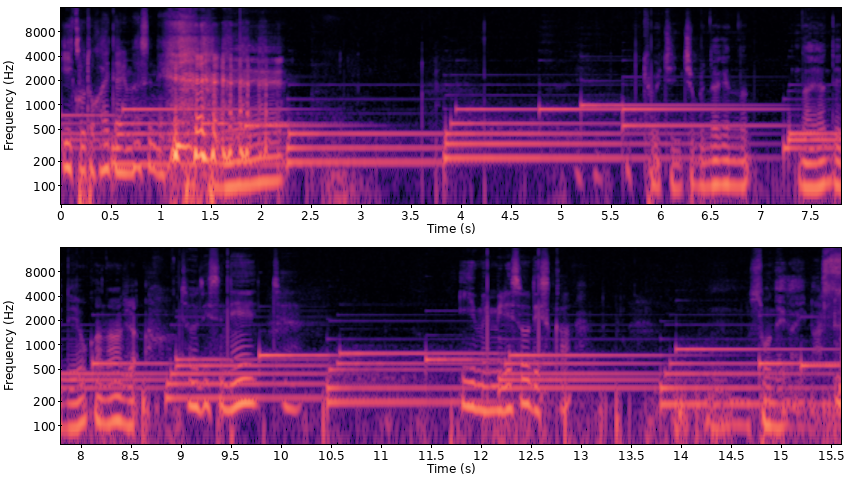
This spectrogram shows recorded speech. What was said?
いいこと書いてありますね。ね一日分だけな悩んで寝ようかなじゃあ。そうですね。じゃあいい夢見れそうですか？うんそう願います。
